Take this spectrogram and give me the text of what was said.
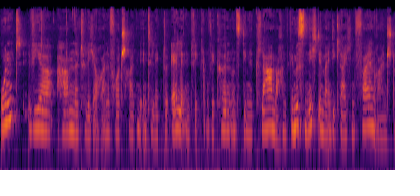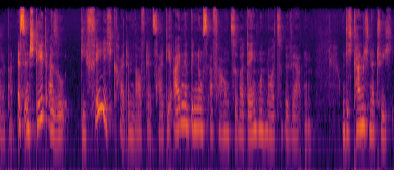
Und wir haben natürlich auch eine fortschreitende intellektuelle Entwicklung. Wir können uns Dinge klar machen. Wir müssen nicht immer in die gleichen Fallen reinstolpern. Es entsteht also die Fähigkeit im Laufe der Zeit, die eigene Bindungserfahrung zu überdenken und neu zu bewerten. Und ich kann mich natürlich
